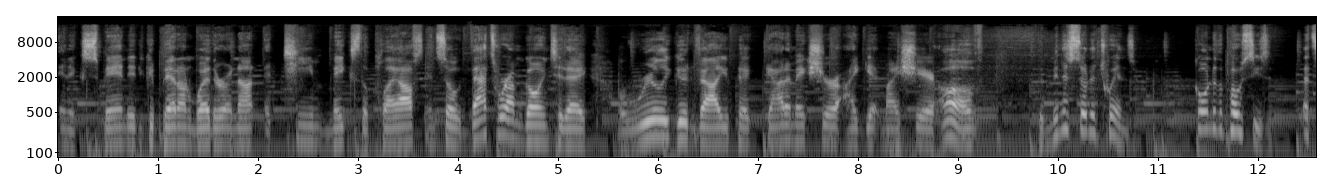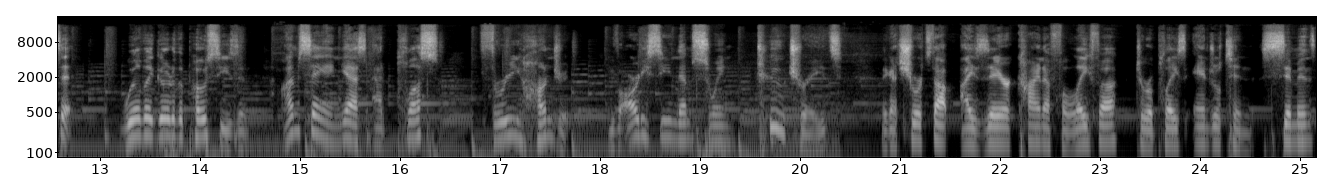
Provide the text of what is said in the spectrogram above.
and expanded. You could bet on whether or not a team makes the playoffs. And so that's where I'm going today. A really good value pick. Got to make sure I get my share of the Minnesota Twins going to the postseason. That's it. Will they go to the postseason? I'm saying yes at plus 300. You've already seen them swing two trades. They got shortstop Isiah Kiner-Falefa to replace Andrelton Simmons.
